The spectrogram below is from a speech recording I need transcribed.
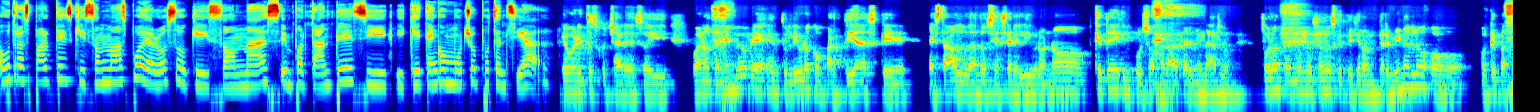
otras partes que son más poderosos, que son más importantes y, y que tengo mucho potencial. Qué bonito escuchar eso. Y bueno, también veo que en tu libro compartías que estaba dudando si hacer el libro o no. ¿Qué te impulsó para terminarlo? ¿Fueron también los que te dijeron termínalo o, o qué pasó?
